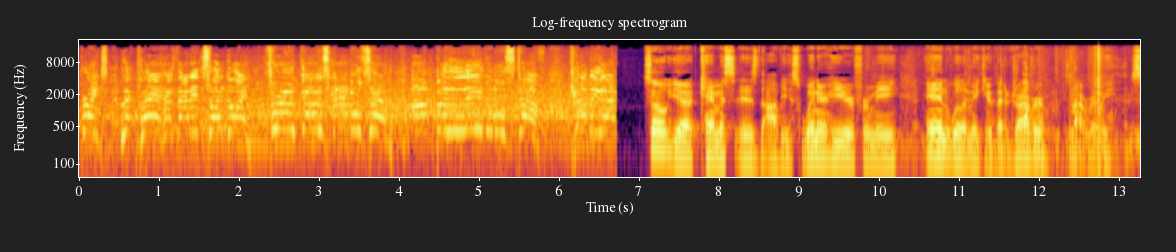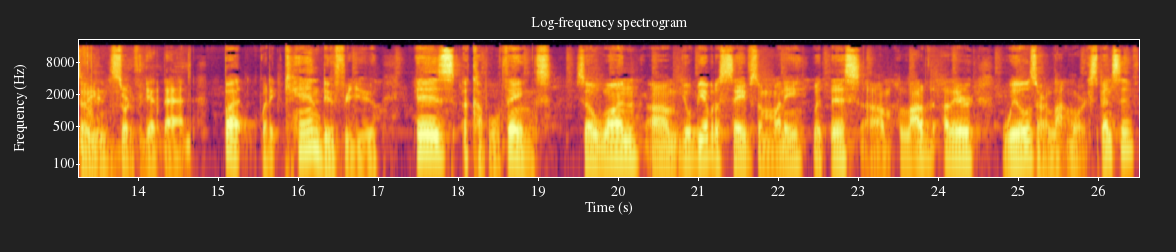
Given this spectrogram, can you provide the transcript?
Breaks. Leclerc has that inside line. Through goes Hamilton. Unbelievable stuff coming out. So yeah, Cammus is the obvious winner here for me. And will it make you a better driver? Not really. So you can sort of forget that. But what it can do for you is a couple things. So one, um, you'll be able to save some money with this. Um, a lot of the other wheels are a lot more expensive.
